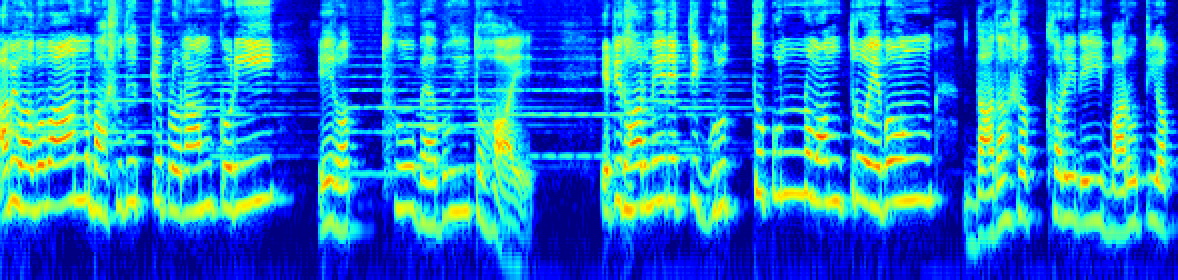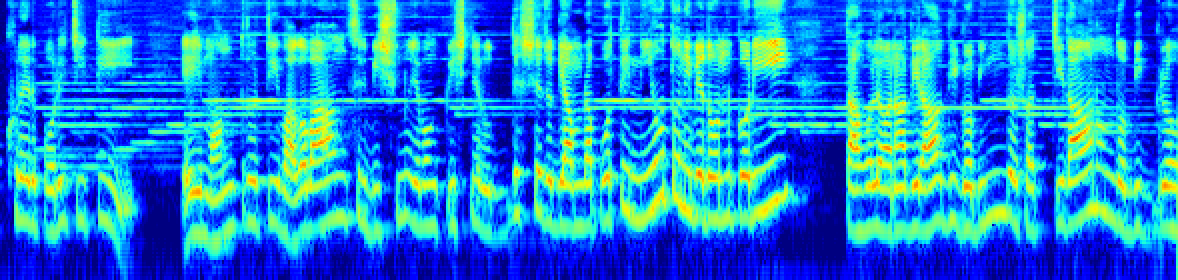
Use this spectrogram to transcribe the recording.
আমি ভগবান বাসুদেবকে প্রণাম করি, এর অর্থ ব্যবহৃত হয়। এটি ধর্মের একটি গুরুত্বপূর্ণ মন্ত্র এবং দ্বাদশ অক্ষরের এই বারোটি অক্ষরের পরিচিতি। এই মন্ত্রটি ভগবান শ্রী বিষ্ণু এবং কৃষ্ণের উদ্দেশ্যে যদি আমরা প্রতিনিয়ত নিবেদন করি, তাহলে অনাদিরাধি গোবিন্দ সচ্চিদানন্দ বিগ্রহ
